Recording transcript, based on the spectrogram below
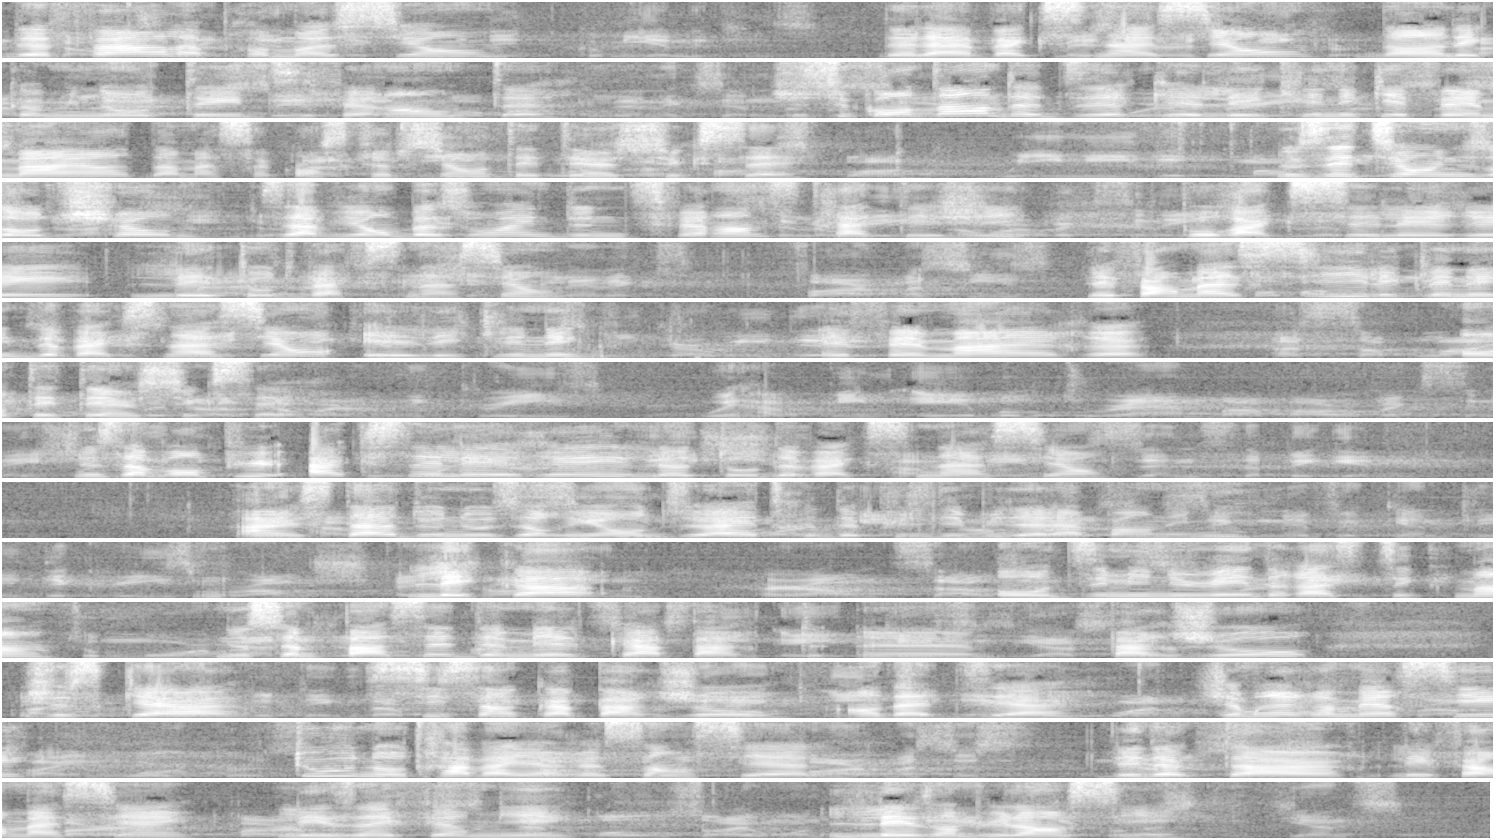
de faire la promotion de la vaccination dans des communautés différentes. Je suis content de dire que les cliniques éphémères dans ma circonscription ont été un succès. Nous étions une autre chose. Nous avions besoin d'une différente stratégie pour accélérer les taux de vaccination. Les pharmacies, les cliniques de vaccination et les cliniques éphémères ont été un succès. Nous avons pu accélérer le taux de vaccination à un stade où nous aurions dû être depuis le début de la pandémie. Les cas ont diminué drastiquement. Nous sommes passés de 1 000 cas par, euh, par jour jusqu'à 600 cas par jour en date d'hier. J'aimerais remercier tous nos travailleurs essentiels, les docteurs, les pharmaciens, les infirmiers, les ambulanciers.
